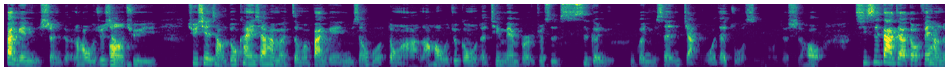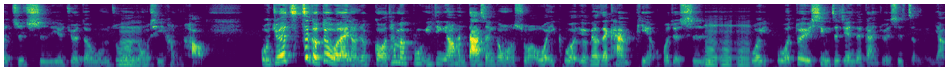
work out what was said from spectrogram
办给女生的，然后我就想要嗯去、现场多看一下他们怎么办给女生活动啊，然后我就跟我的 team member 就是四个女五个女生讲我在做什么的时候。其实大家都非常的支持，也觉得我们做的嗯东西很好。我觉得这个对我来讲就够了，他们不一定要很大声跟我说我一我有没有在看片，或者是嗯嗯嗯我我对于性这件的感觉是怎么样。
